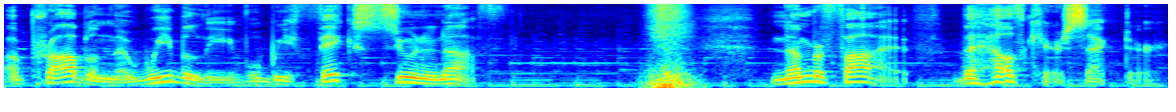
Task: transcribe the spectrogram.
a problem that we believe will be fixed soon enough. Number 5. The healthcare sector.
